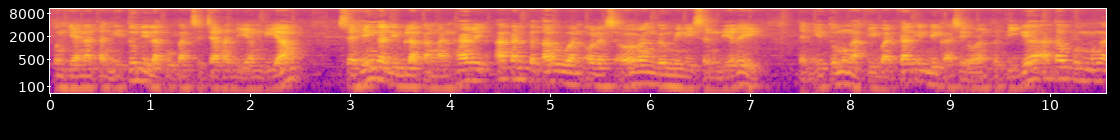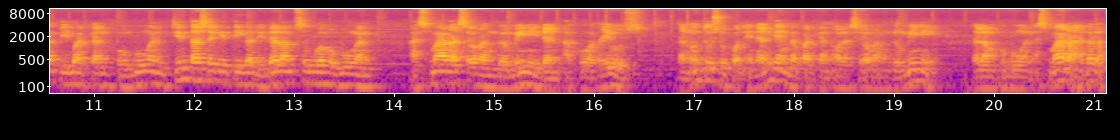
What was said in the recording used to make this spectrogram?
Pengkhianatan itu dilakukan secara diam-diam sehingga di belakangan hari akan ketahuan oleh seorang Gemini sendiri dan itu mengakibatkan indikasi orang ketiga ataupun mengakibatkan hubungan cinta segitiga di dalam sebuah hubungan asmara seorang Gemini dan Aquarius. Dan untuk support energi yang dapatkan oleh seorang Gemini dalam hubungan asmara adalah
